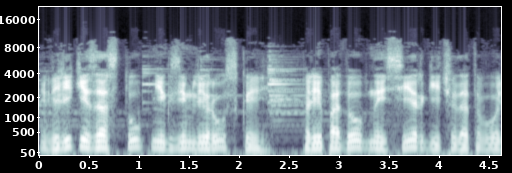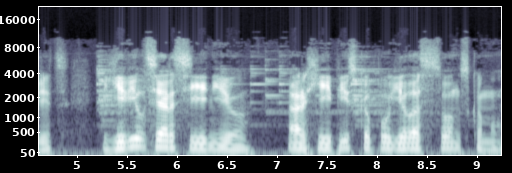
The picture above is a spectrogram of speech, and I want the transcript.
великий заступник земли русской, преподобный Сергий Чудотворец, явился Арсению, архиепископу Елассонскому,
